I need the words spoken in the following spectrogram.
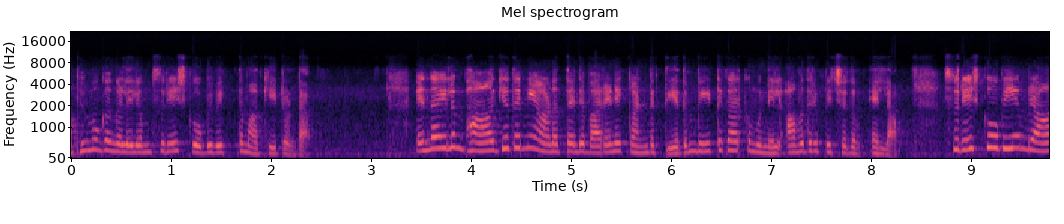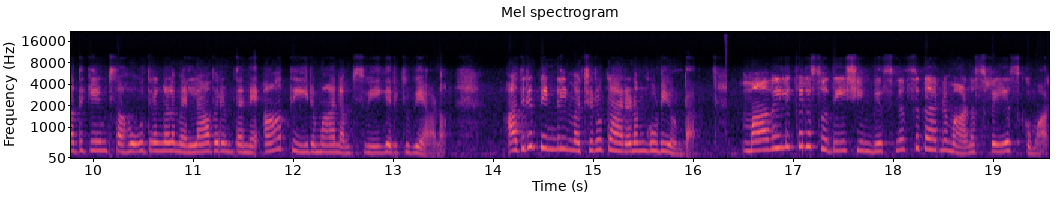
അഭിമുഖങ്ങളിലും സുരേഷ് ഗോപി വ്യക്തമാക്കിയിട്ടുണ്ട്. എന്തായാലും ഭാഗ്യ തന്നെയാണ് തന്റെ വരനെ കണ്ടെത്തിയതും വീട്ടുകാർക്ക് മുന്നിൽ അവതരിപ്പിച്ചതും എല്ലാം. സുരേഷ് ഗോപിയും രാധികയും സഹോദരങ്ങളും എല്ലാവരും തന്നെ ആ തീരുമാനം സ്വീകരിക്കുകയാണ്. അതിനു പിന്നിൽ മറ്റൊരു കാരണം കൂടിയുണ്ട്. മാവേലിക്കര സ്വദേശിയും ബിസിനസ്സുകാരനുമാണ് ശ്രേയസ് കുമാർ.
